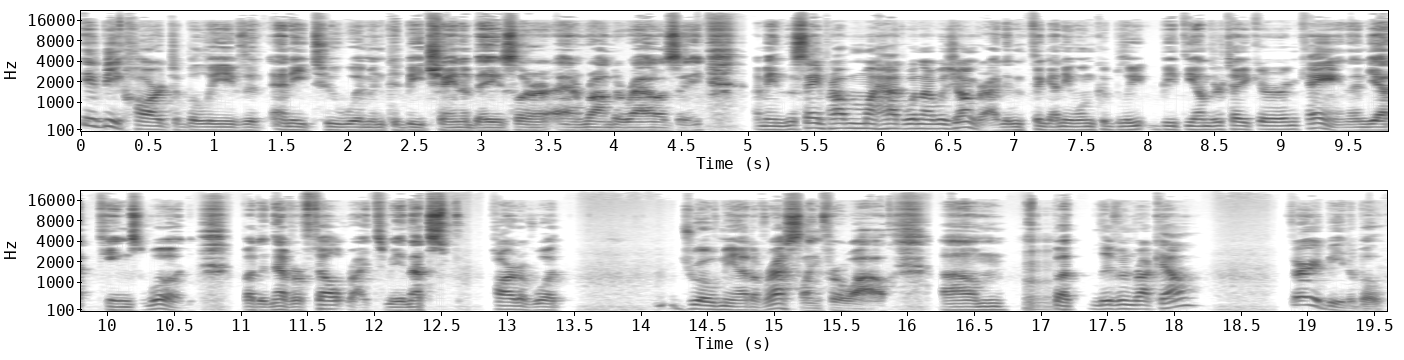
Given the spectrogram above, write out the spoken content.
it'd be hard to believe that any two women could be Shayna Baszler and Ronda Rousey. I mean, the same problem I had when I was younger. I didn't think anyone could beat the Undertaker and Kane, and yet teams would. But it never felt right to me, and that's part of what drove me out of wrestling for a while. Um, hmm. But Liv and Raquel, very beatable.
